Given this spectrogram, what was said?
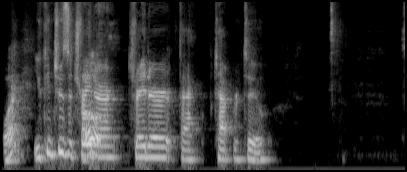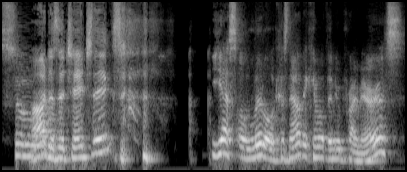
What? You can choose a traitor. Traitor fact chapter two. So Oh, does it change things? Yes, a little, because now they came out with the new Primaris,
